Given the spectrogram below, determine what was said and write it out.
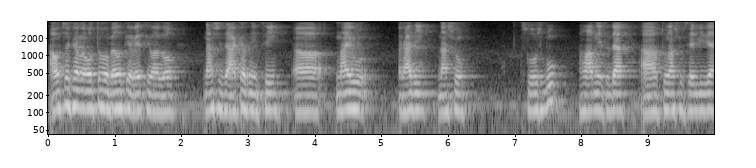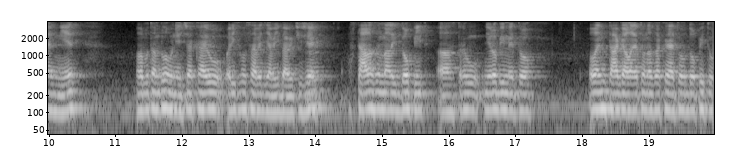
a očakávame od toho veľké veci, lebo naši zákazníci uh, majú radi našu službu, hlavne teda a tú našu sieť výzajných miest, lebo tam dlho nečakajú, rýchlo sa vedia vybaviť. Čiže mm. stále sme mali dopyt z trhu, nerobíme to len tak, ale je to na základe toho dopytu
